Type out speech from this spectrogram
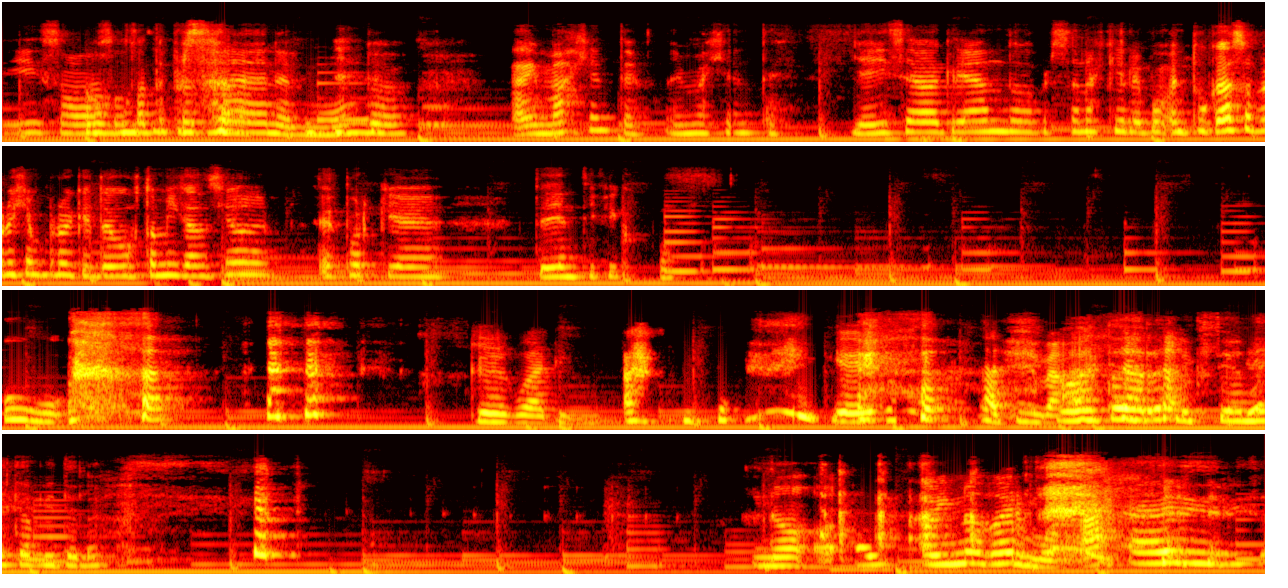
Sí, somos muchas personas en el mundo. Hay más gente, hay más gente. Y ahí se va creando personas que le pongan. En tu caso, por ejemplo, que te gustó mi canción, es porque te identifico. Uh, Qué guático. Qué momento de reflexión del capítulo. No, hoy, hoy no duermo. Ah, Ay.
